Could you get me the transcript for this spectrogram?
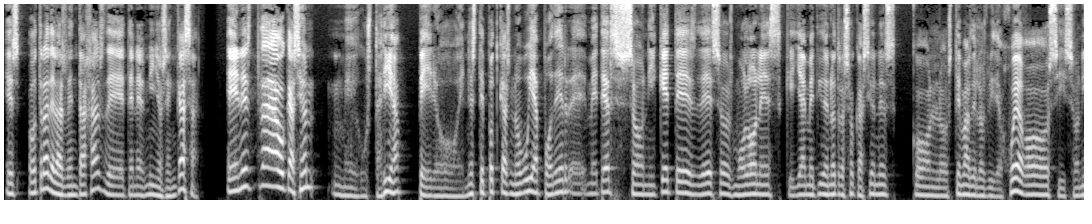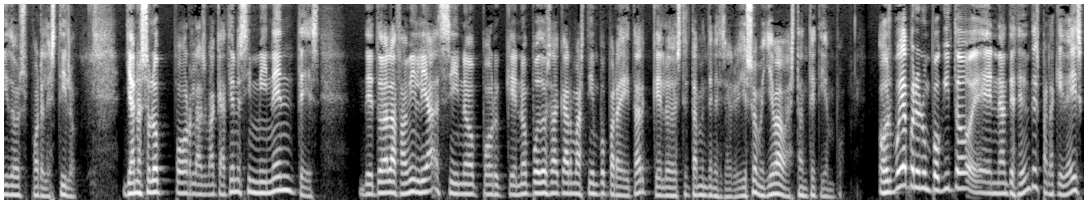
Es otra de las ventajas de tener niños en casa. En esta ocasión me gustaría, pero en este podcast no voy a poder eh, meter soniquetes de esos molones que ya he metido en otras ocasiones con los temas de los videojuegos y sonidos por el estilo. Ya no solo por las vacaciones inminentes de toda la familia, sino porque no puedo sacar más tiempo para editar que lo estrictamente necesario. Y eso me lleva bastante tiempo. Os voy a poner un poquito en antecedentes para que veáis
